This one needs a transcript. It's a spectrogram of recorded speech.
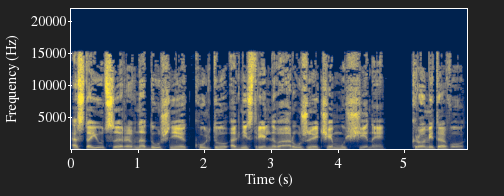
остаются равнодушнее к культу огнестрельного оружия, чем мужчины. Кроме того,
